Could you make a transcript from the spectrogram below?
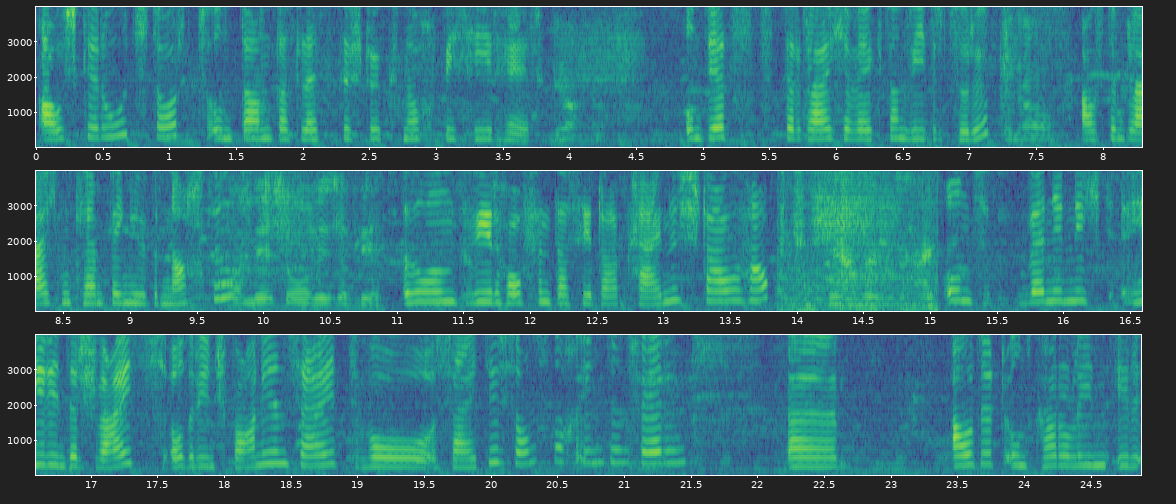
ausgeruht dort und dann das letzte Stück noch bis hierher. Ja, Und jetzt der gleiche Weg dann wieder zurück, genau. auf dem gleichen Camping übernachten. Haben wir schon reserviert. Und wir hoffen, dass ihr da keinen Stau habt. Ja, maar Und wenn ihr nicht hier in der Schweiz oder in Spanien seid, wo seid ihr sonst noch in den Ferien? Äh, Aldert und Caroline, ihr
